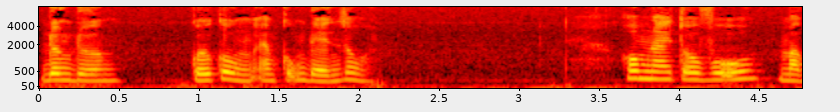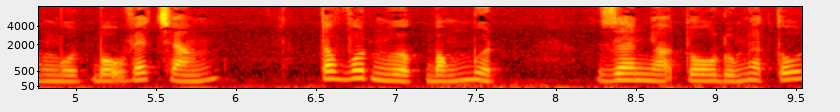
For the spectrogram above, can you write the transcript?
Đường đường, Cuối cùng em cũng đến rồi. Hôm nay Tô Vũ mặc một bộ vest trắng, Tóc vuốt ngược bóng mượt, Gen nhỏ Tô đúng là tốt.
